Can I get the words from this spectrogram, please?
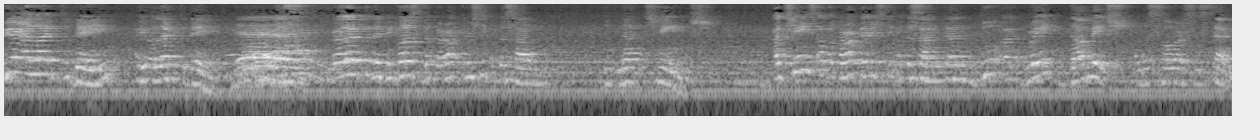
we are alive today. Are you alive today? Yes. We're alive today because the characteristic of the sun did not change. A change of the characteristic of the sun can do a great damage on the solar system.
